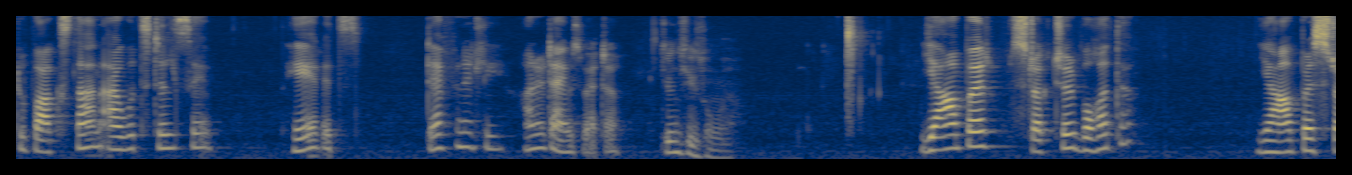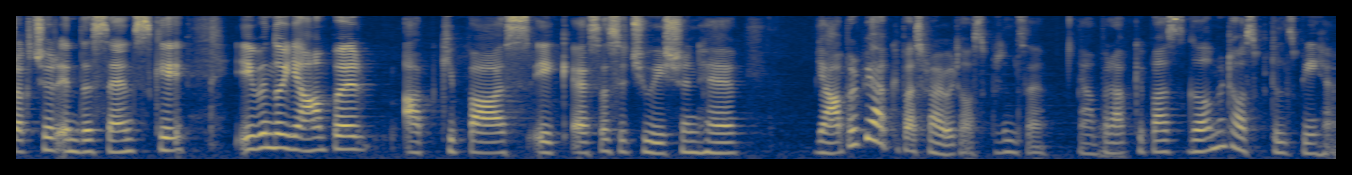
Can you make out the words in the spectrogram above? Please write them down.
to Pakistan I would still say here it's definitely hundred times better کن چیزوں میں یہاں پر اسٹرکچر بہت ہے یہاں پر اسٹرکچر ان دا سینس کہ ایون دو یہاں پر آپ کے پاس ایک ایسا سچویشن ہے یہاں پر بھی آپ کے پاس پرائیویٹ ہاسپٹلس ہیں یہاں پر آپ کے پاس گورنمنٹ ہاسپٹلس بھی ہیں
